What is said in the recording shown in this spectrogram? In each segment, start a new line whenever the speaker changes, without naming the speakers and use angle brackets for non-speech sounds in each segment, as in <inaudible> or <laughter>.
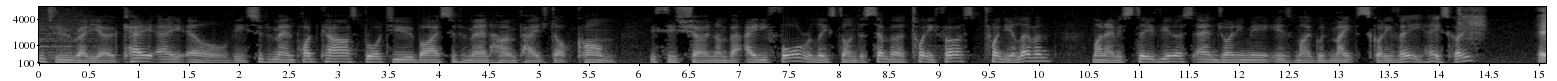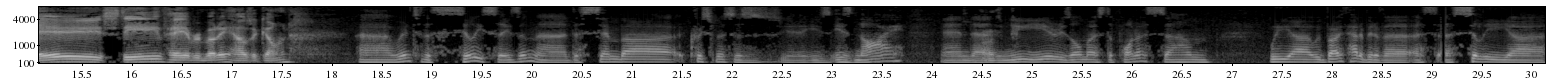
welcome to Radio KAL, the Superman podcast brought to you by SupermanHomepage.com. This is show number 84, released on December 21st, 2011. My name is Steve Younis, and joining me is my good mate Scotty V. Hey, Scotty.
Hey, Steve. Hey, everybody. How's it going?
Uh, we're into the silly season. Uh, December, Christmas is is, is nigh, and uh, the new year is almost upon us. Um, we uh, we both had a bit of a, a, a silly, uh,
